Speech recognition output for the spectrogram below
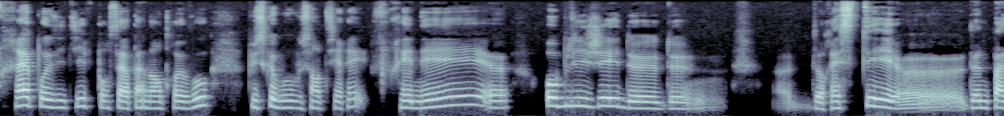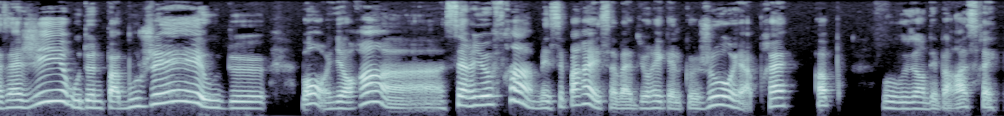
très positif pour certains d'entre vous, puisque vous vous sentirez freiné, obligé de, de, de rester, euh, de ne pas agir ou de ne pas bouger ou de... Bon, il y aura un, sérieux frein, mais c'est pareil, ça va durer quelques jours et après, hop, vous vous en débarrasserez.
